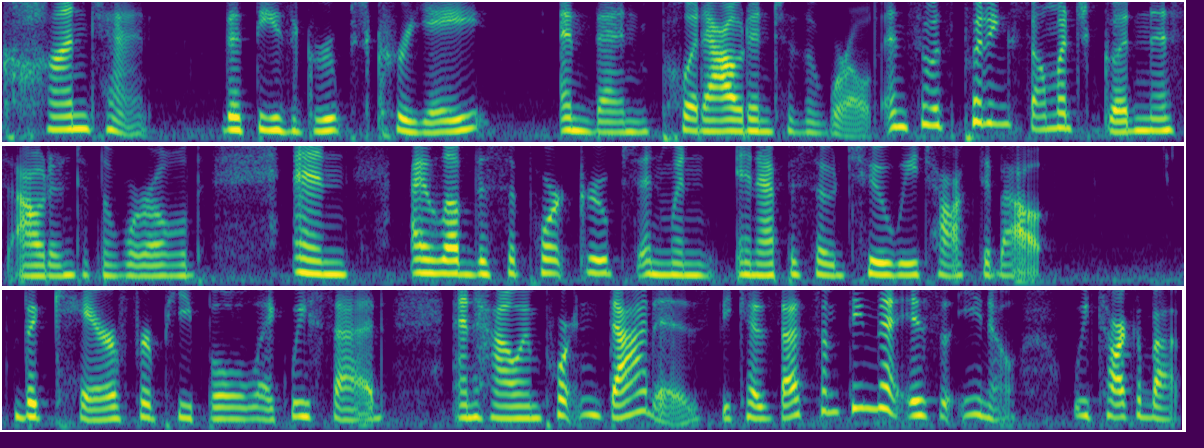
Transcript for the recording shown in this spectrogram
content that these groups create and then put out into the world. And so it's putting so much goodness out into the world. And I love the support groups. And when in episode two, we talked about the care for people, like we said, and how important that is because that's something that is, you know, we talk about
